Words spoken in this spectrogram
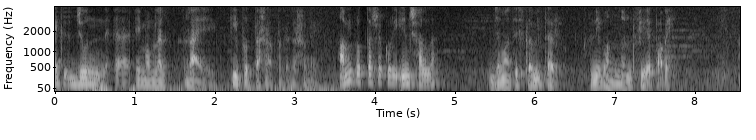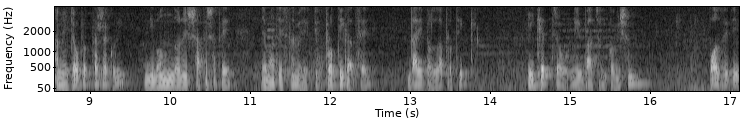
এক জুন এই মামলার রায় কি প্রত্যাশা আপনাদের আসলে আমি প্রত্যাশা করি ইনশাল্লাহ জামাত ইসলামী তার নিবন্ধন ফিরে পাবে। আমি এটাও প্রত্যাশা করি নিবন্ধনের সাথে সাথে জামাত ইসলামের একটি প্রতীক আছে দাড়িপাল্লা প্রতীক। এই ক্ষেত্রেও নির্বাচন কমিশন পজিটিভ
